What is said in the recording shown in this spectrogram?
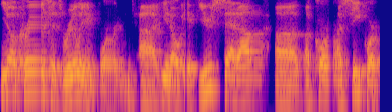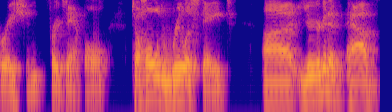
You know, Chris, it's really important. Uh, you know, if you set up uh, a, cor- a C corporation, for example, to hold real estate, uh, you're going to have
